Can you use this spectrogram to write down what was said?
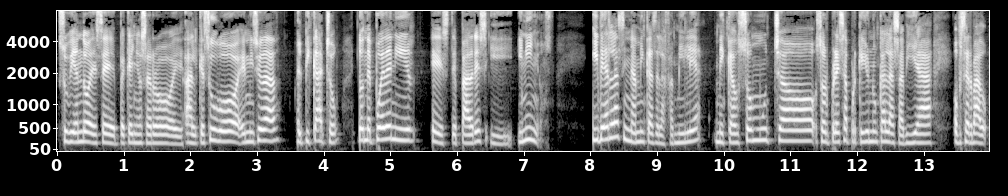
subiendo ese pequeño cerro eh, al que subo en mi ciudad, el Picacho, donde pueden ir este, padres y, niños. Y ver las dinámicas de la familia me causó mucha sorpresa porque yo nunca las había observado.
